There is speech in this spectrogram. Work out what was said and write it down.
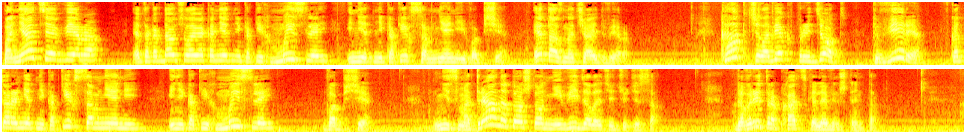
Понятие вера – это когда у человека нет никаких мыслей и нет никаких сомнений вообще. Это означает вера. Как человек придет к вере, в которой нет никаких сомнений – и никаких мыслей вообще. Несмотря на то, что он не видел эти чудеса. Говорит Рабхатская Левинштейн так.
